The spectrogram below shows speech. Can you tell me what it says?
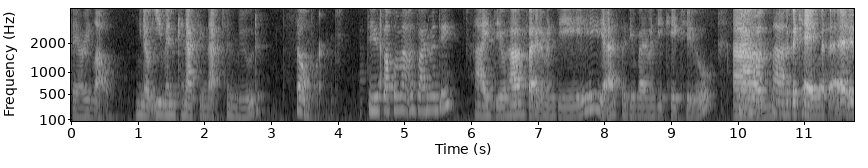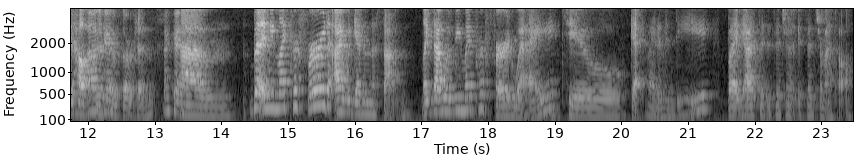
very low. You know, even connecting that to mood, so important. Do you yeah. supplement with vitamin D? I do have vitamin D. Yes, I do vitamin D K2. Okay, um, what's that? With the K with it. It helps okay. with absorption. Okay. Um, but I mean, like, preferred, I would get in the sun. Like, that would be my preferred way to get vitamin D. But yeah, it's, it's, it's instrumental.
